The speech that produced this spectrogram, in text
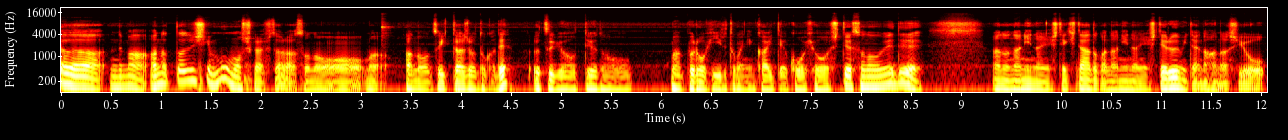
ただ、でまあ、あなた自身ももしかしたら、その、まあ、あの、ツイッター上とかで、うつ病っていうのを、まあ、プロフィールとかに書いて公表して、その上で、あの、何々してきたとか、何々してるみたいな話を、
